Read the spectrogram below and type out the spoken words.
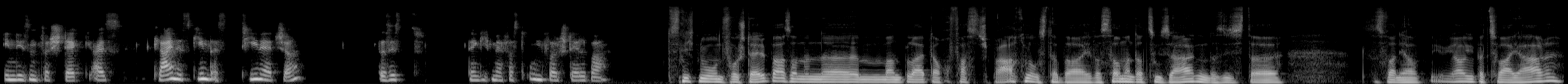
in diesem Versteck als kleines Kind, als Teenager, das ist, denke ich mir, fast unvorstellbar. Das ist nicht nur unvorstellbar, sondern äh, man bleibt auch fast sprachlos dabei. Was soll man dazu sagen? Das ist, äh, das waren ja, ja über zwei Jahre.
